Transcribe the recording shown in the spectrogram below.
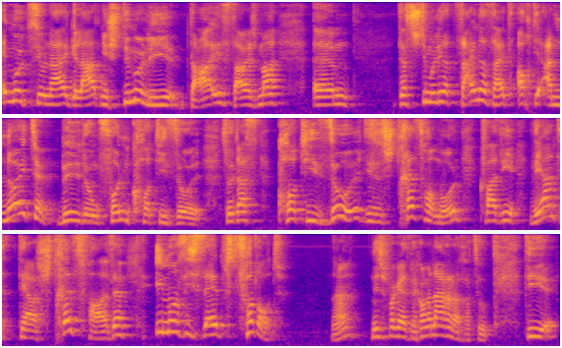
emotional geladene Stimuli da ist, sag ich mal, ähm, das stimuliert seinerseits auch die erneute Bildung von Cortisol, so dass Cortisol, dieses Stresshormon, quasi während der Stressphase immer sich selbst fördert. Na? Nicht vergessen, da kommen wir nachher noch dazu. Die,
